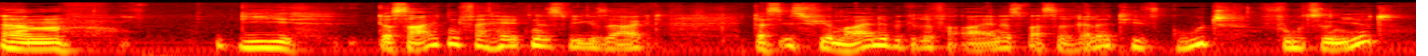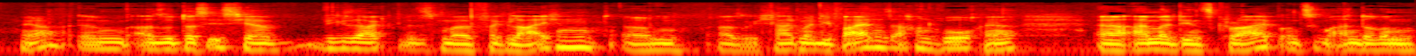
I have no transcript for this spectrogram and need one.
Ähm, die, das Seitenverhältnis, wie gesagt, das ist für meine Begriffe eines, was relativ gut funktioniert. Ja, ähm, also das ist ja, wie gesagt, wenn wir es mal vergleichen, ähm, also ich halte mal die beiden Sachen hoch, ja, äh, einmal den Scribe und zum anderen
